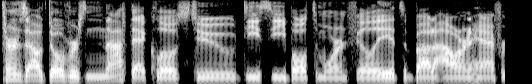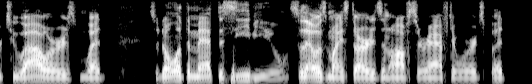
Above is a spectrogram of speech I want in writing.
Turns out Dover's not that close to DC, Baltimore, and Philly. It's about an hour and a half or two hours. But so don't let the map deceive you. So that was my start as an officer afterwards. But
